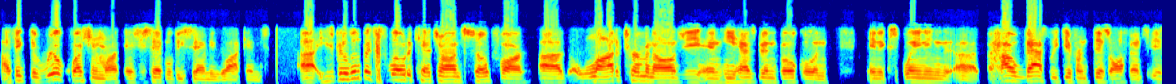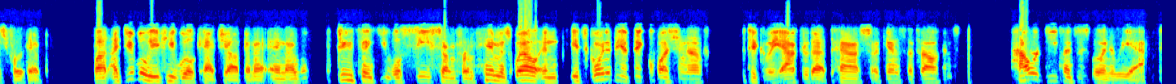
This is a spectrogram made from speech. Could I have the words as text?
I think the real question mark, as you said, will be Sammy Watkins. Uh, he's been a little bit slow to catch on so far. Uh, a lot of terminology, and he has been vocal in, in explaining uh, how vastly different this offense is for him. But I do believe he will catch up, and I, and I do think you will see some from him as well. And it's going to be a big question of, particularly after that pass against the Falcons, how are defenses going to react?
